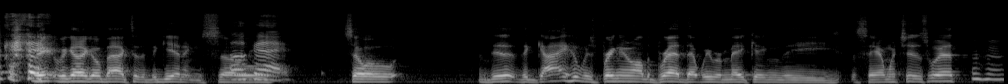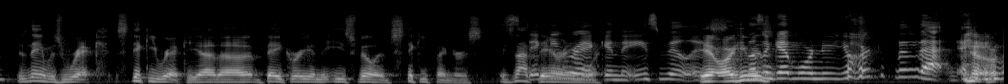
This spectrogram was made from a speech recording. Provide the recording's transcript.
Okay. we, we got to go back to the beginning. So, Okay. so the the guy who was bringing all the bread that we were making the sandwiches with, Mm-hmm. his name was Rick, Sticky Rick. He had a bakery in the East Village, Sticky Fingers. He's not there anymore. Sticky there Rick in the East Village. Yeah, or he doesn't get more New York than that name. No.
